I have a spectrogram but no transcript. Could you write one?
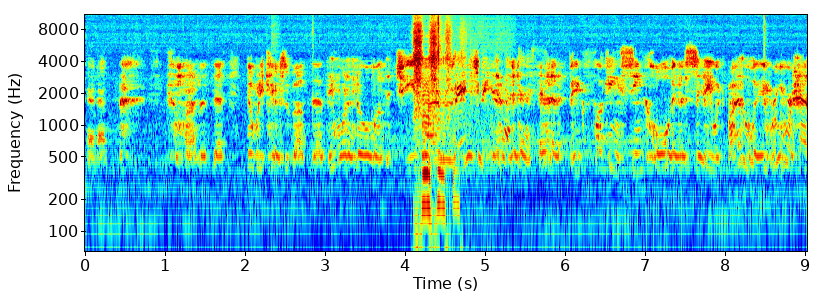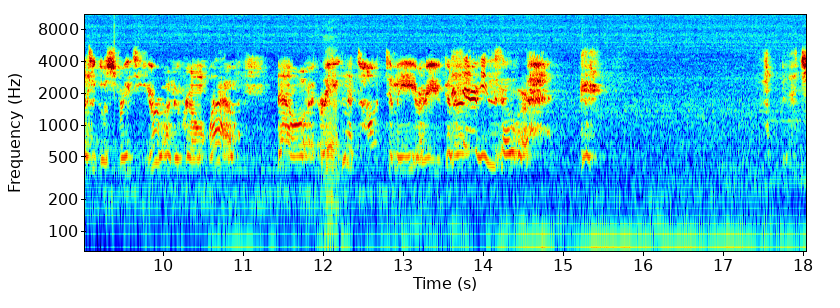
setup. Come on, that nobody cares about that. They want to know about the G Where virus did you hear about this? and that big fucking sinkhole in the city, which, by the way, rumor has it goes straight to your underground lab. Now, are Yeah. you gonna talk to me, or are you gonna... interview's over. Bitch.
